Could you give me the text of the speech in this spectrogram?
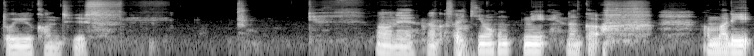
という感じです。まあね、なんか最近は本当になんか、あんまり、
